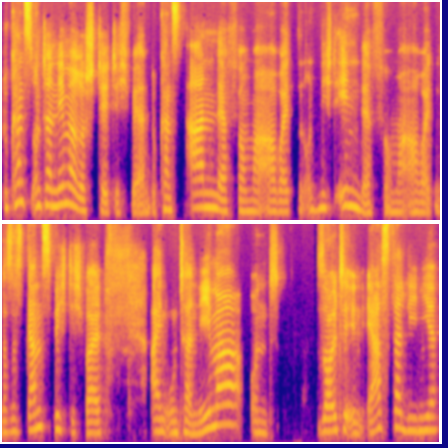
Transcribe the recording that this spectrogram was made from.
Du kannst unternehmerisch tätig werden, du kannst an der Firma arbeiten und nicht in der Firma arbeiten. Das ist ganz wichtig, weil ein Unternehmer und sollte in erster Linie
